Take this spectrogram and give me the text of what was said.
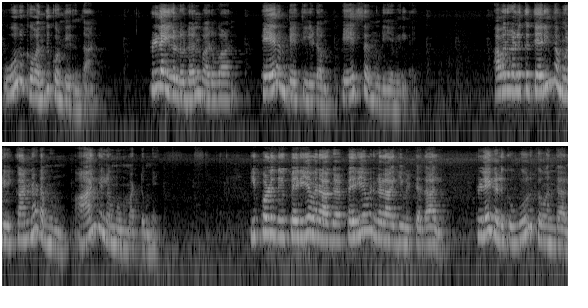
ஊருக்கு வந்து கொண்டிருந்தான். பிள்ளைகளுடன் வருவான். பேரம் பேத்தியிடம் பேச முடியவில்லை. அவர்களுக்கு தெரிந்த மொழி கன்னடமும் ஆங்கிலமும் மட்டுமே. இப்பொழுது பெரியவராக பெரியவர்களாகிவிட்டதால் பிள்ளைகளுக்கு ஊருக்கு வந்தால்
